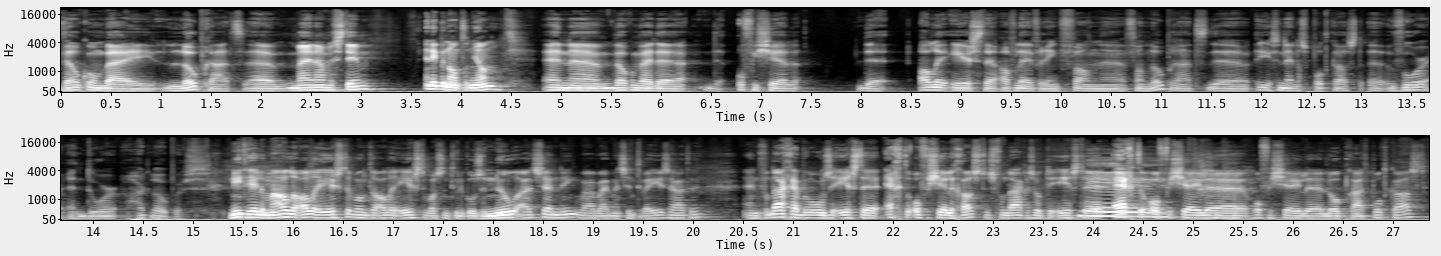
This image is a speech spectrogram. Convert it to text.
welkom bij Loopraad. Uh, mijn naam is Tim. En ik ben Anton Jan. En uh, welkom bij de, de officiële, de allereerste aflevering van, uh, van Loopraad. De eerste Nederlandse podcast voor en door hardlopers. Niet helemaal de allereerste, want de allereerste was natuurlijk onze nul-uitzending, waar wij met z'n tweeën zaten. En vandaag hebben we onze eerste echte officiële gast. Dus vandaag is ook de eerste Yay. echte officiële, officiële Looppraat podcast.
